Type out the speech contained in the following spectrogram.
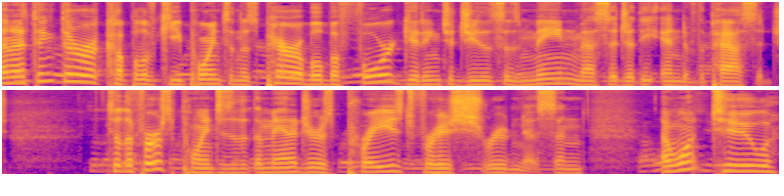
And I think there are a couple of key points in this parable before getting to Jesus' main message at the end of the passage. So, the first point is that the manager is praised for his shrewdness, and I want to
